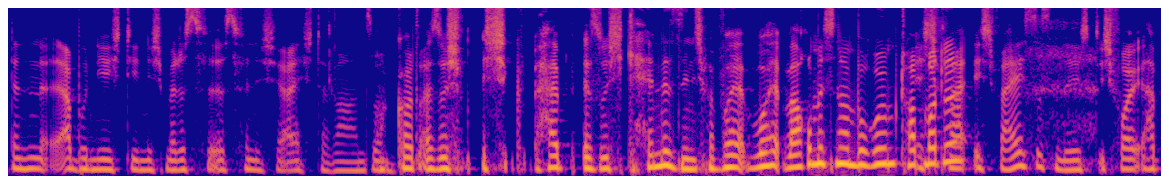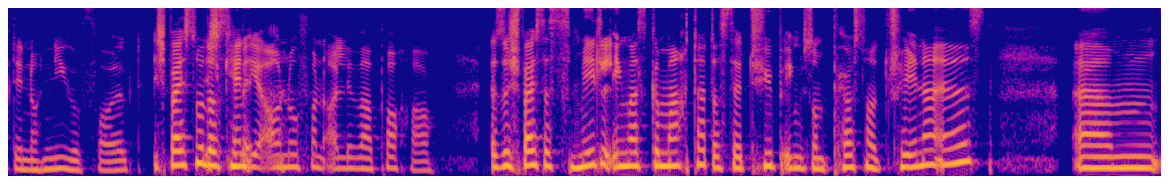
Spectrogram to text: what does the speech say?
dann abonniere ich die nicht mehr. Das, das finde ich ja echt der Oh Wahnsinn. Gott, also ich, ich, halb, also ich kenne sie nicht mehr. Woher, woher, warum ist sie noch berühmt? Ich, Topmodel? wei- ich weiß es nicht. Ich habe den noch nie gefolgt. Ich, weiß nur, dass Ich kenne die auch nur von Oliver Pocher. Also ich weiß, dass das Mädel irgendwas gemacht hat, dass der Typ irgendwie so ein Personal Trainer ist. Ähm,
